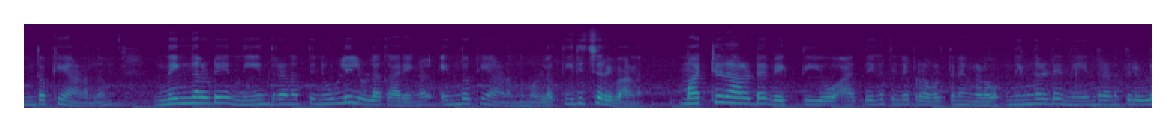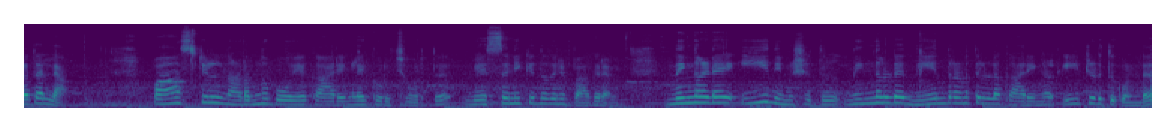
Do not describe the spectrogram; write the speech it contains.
എന്തൊക്കെയാണെന്നും നിങ്ങളുടെ നിയന്ത്രണത്തിനുള്ളിലുള്ള കാര്യങ്ങൾ എന്തൊക്കെയാണെന്നുമുള്ള തിരിച്ചറിവാണ്. മറ്റൊരാളുടെ വ്യക്തിയോ അദ്ദേഹത്തിന്റെ പ്രവർത്തനങ്ങളോ നിങ്ങളുടെ നിയന്ത്രണത്തിലുള്ളതല്ല. പാസ്റ്റിൽ നടന്നുപോയ കാര്യങ്ങളെക്കുറിച്ചോർത്ത് വ്യസനിക്കുന്നതിന് പകരം നിങ്ങളുടെ ഈ നിമിഷത്തിൽ നിങ്ങളുടെ നിയന്ത്രണത്തിലുള്ള കാര്യങ്ങൾ ഏറ്റെടുത്തുകൊണ്ട്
